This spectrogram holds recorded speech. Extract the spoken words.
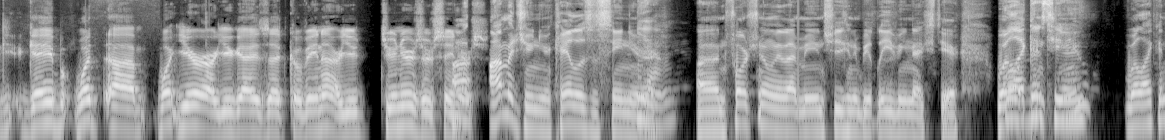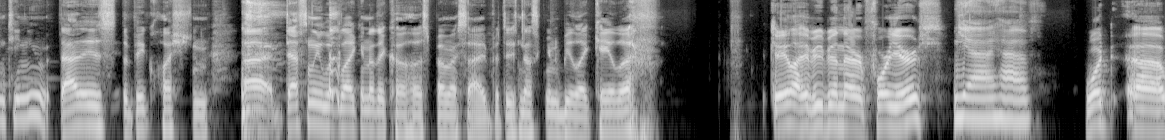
G- Gabe, what um, what year are you guys at Covina? Are you juniors or Uh, seniors? I'm a junior. Kayla's a senior. Yeah. Uh, unfortunately, that means she's going to be leaving next year. Will Well, I this continue? Will I continue? That is the big question. Uh, definitely would like another co-host by my side, but there's nothing going to be like Kayla. Kayla, have you been there four years? Yeah, I have. What uh,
